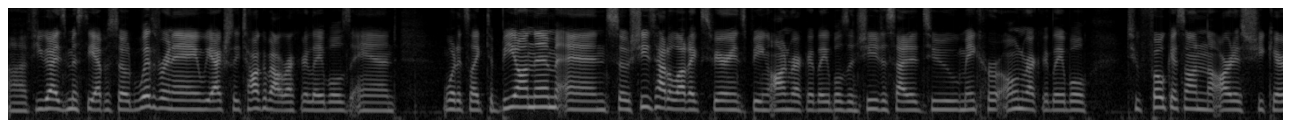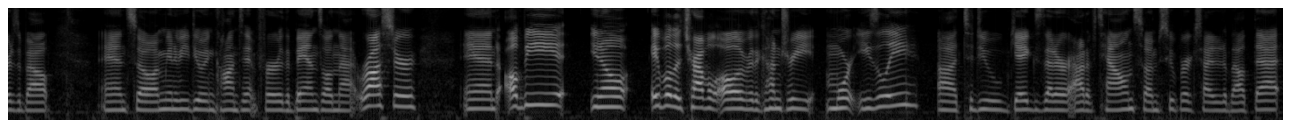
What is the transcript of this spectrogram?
Uh, if you guys missed the episode with Renee, we actually talk about record labels and what it's like to be on them. And so she's had a lot of experience being on record labels, and she decided to make her own record label to focus on the artists she cares about. And so I'm going to be doing content for the bands on that roster. And I'll be, you know, able to travel all over the country more easily uh, to do gigs that are out of town. So I'm super excited about that.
